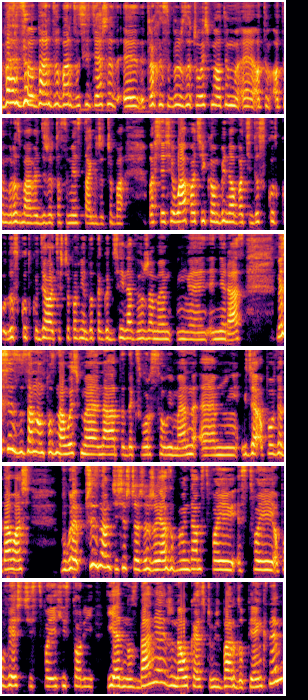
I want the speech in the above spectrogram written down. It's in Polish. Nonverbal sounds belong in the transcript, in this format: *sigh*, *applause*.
Bardzo, bardzo, bardzo się cieszę. Y, trochę sobie już zaczęłyśmy o tym, y, o tym, o tym rozmawiać, że czasem jest tak, że trzeba właśnie się łapać i kombinować i do skutku, do skutku działać. Jeszcze pewnie do tego dzisiaj nawiążemy y, nieraz. My się z Zuzaną poznałyśmy na TEDx Warsaw Women, gdzie opowiadałaś w ogóle przyznam ci się szczerze, że ja zapamiętałam z twojej, z twojej opowieści, z twojej historii jedno zdanie, że nauka jest czymś bardzo pięknym.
